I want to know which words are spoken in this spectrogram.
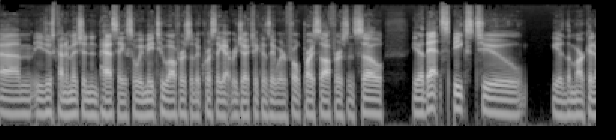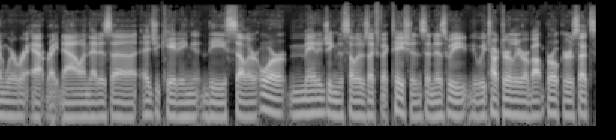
um, you just kind of mentioned in passing. So we made two offers, and of course they got rejected because they were full price offers, and so you know that speaks to you know the market and where we're at right now, and that is uh, educating the seller or managing the seller's expectations. And as we we talked earlier about brokers, that's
